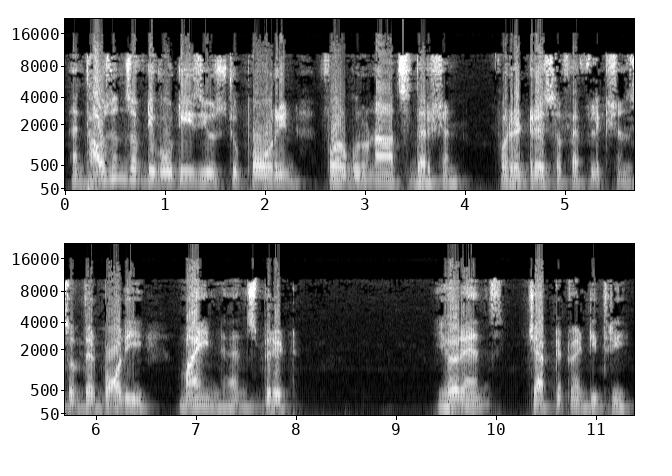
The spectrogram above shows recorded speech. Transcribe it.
And thousands of devotees used to pour in for Guru Nath's darshan for redress of afflictions of their body, mind and spirit. Here ends chapter 23.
